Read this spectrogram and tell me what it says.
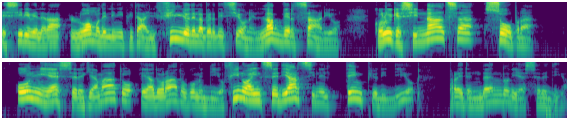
e si rivelerà l'uomo dell'iniquità, il figlio della perdizione, l'avversario, colui che si innalza sopra ogni essere chiamato e adorato come Dio, fino a insediarsi nel Tempio di Dio, pretendendo di essere Dio.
